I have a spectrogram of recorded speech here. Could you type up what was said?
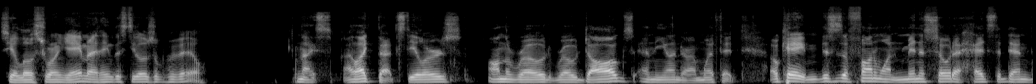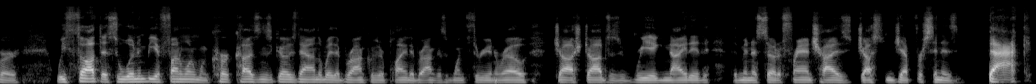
see a low scoring game, and I think the Steelers will prevail. Nice. I like that. Steelers on the road, road dogs, and the under. I'm with it. Okay, this is a fun one. Minnesota heads to Denver. We thought this wouldn't be a fun one when Kirk Cousins goes down the way the Broncos are playing. The Broncos have won three in a row. Josh Dobbs has reignited the Minnesota franchise. Justin Jefferson is back.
